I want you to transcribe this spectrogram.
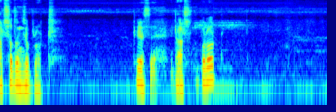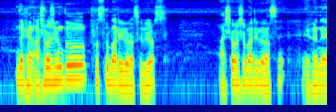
আট শতাংশ প্লট ঠিক আছে? এটা আট প্লট দেখেন আশেপাশে কিন্তু প্রচুর বাড়িঘর আছে বিয়ার্স আশেপাশে বাড়িঘর আছে। এখানে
